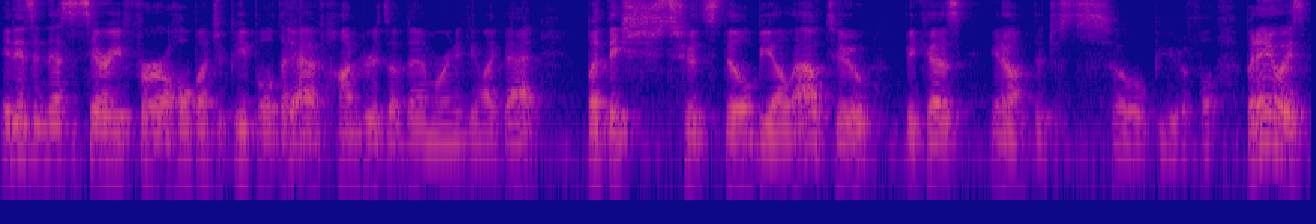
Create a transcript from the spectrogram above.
it isn't necessary for a whole bunch of people to Yeah. have hundreds of them or anything like that, but they sh- should still be allowed to because you know they're just so beautiful. But anyways.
